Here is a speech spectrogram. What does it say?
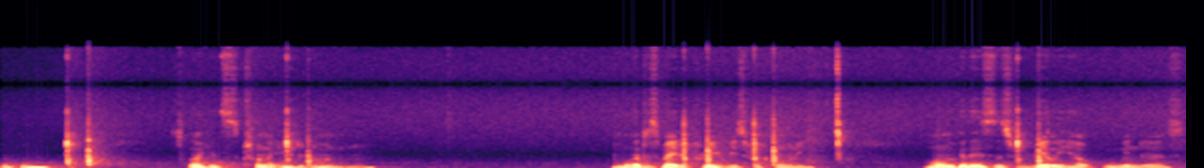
It's like it's trying to edit on. Well, I just made a previous recording. Oh, look at this. This really helpful Windows.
